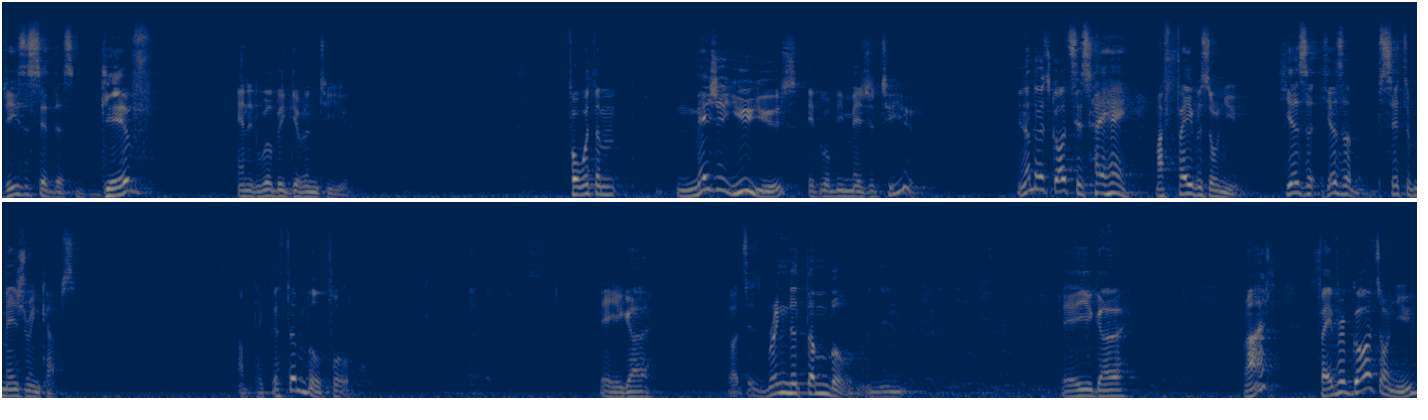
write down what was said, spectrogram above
Jesus said this give, and it will be given to you. For with the measure you use, it will be measured to you. In other words, God says, hey, hey, my favor's on you. Here's a, here's a set of measuring cups. I'll take the thimble full. There you go. God says, bring the thimble. And then there you go. Right? Favor of God's on you.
